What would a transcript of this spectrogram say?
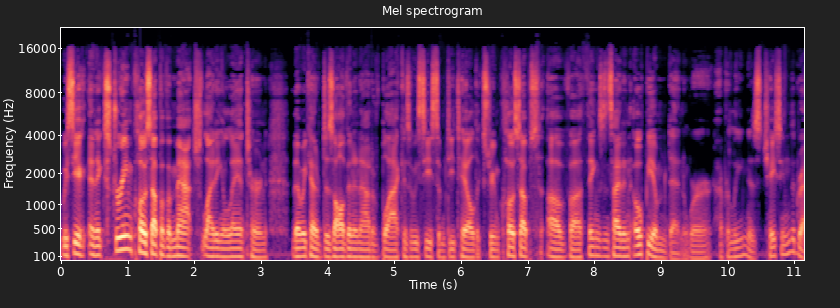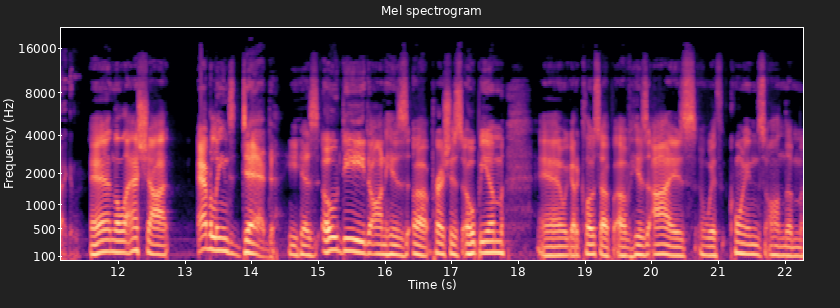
we see an extreme close up of a match lighting a lantern. Then we kind of dissolve in and out of black as we see some detailed extreme close ups of uh, things inside an opium den where Abberline is chasing the dragon. And the last shot, Abberline's dead. He has OD'd on his uh, precious opium, and we got a close up of his eyes with coins on them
